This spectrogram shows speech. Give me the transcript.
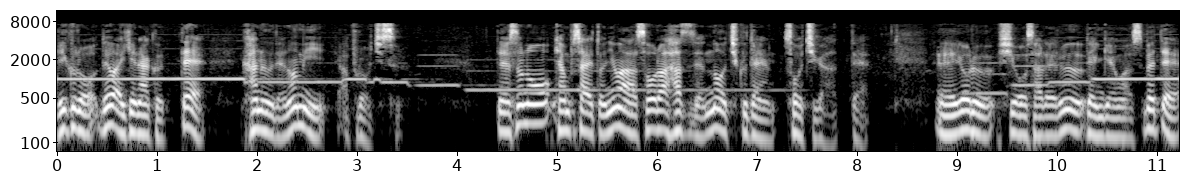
陸路ではいけなくってカヌーでのみアプローチする。でそのキャンプサイトにはソーラー発電の蓄電装置があって、えー、夜使用される電源は全て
